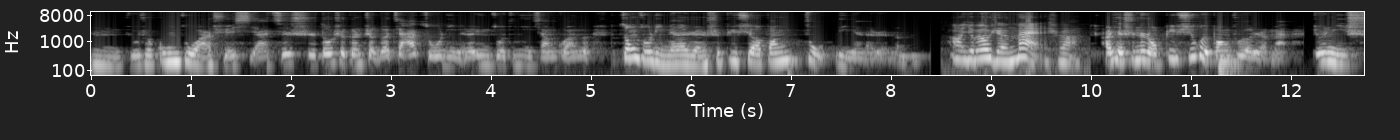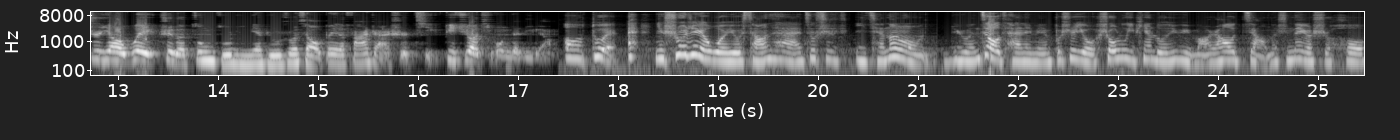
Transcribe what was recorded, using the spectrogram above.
嗯，比如说工作啊、学习啊，其实都是跟整个家族里面的运作紧紧相关的。宗族里面的人是必须要帮助里面的人的，啊，有没有人脉是吧？而且是那种必须会帮助的人脉，就是你是要为这个宗族里面，比如说小辈的发展是提必须要提供你的力量。哦，对，哎，你说这个我有想起来，就是以前那种语文教材里面不是有收录一篇《论语》嘛，然后讲的是那个时候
